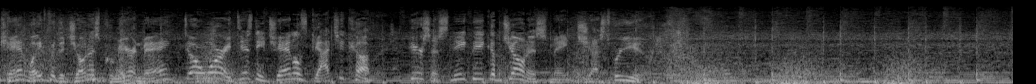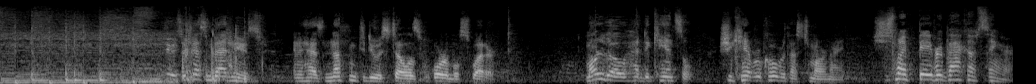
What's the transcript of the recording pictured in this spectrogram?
Can't wait for the Jonas premiere in May? Don't worry, Disney Channel's got you covered. Here's a sneak peek of Jonas made just for you. Dudes, I've got some bad news, and it has nothing to do with Stella's horrible sweater. Margot had to cancel. She can't record with us tomorrow night. She's my favorite backup singer.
